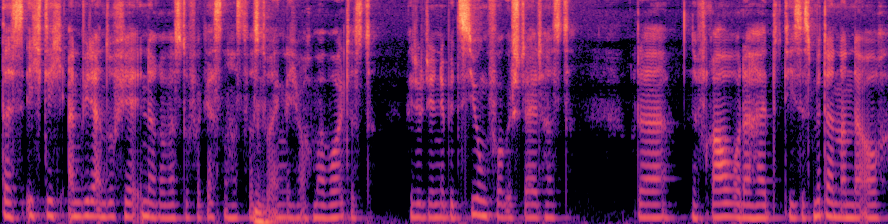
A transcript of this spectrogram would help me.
dass ich dich an wieder an so viel erinnere, was du vergessen hast, was du eigentlich auch mal wolltest, wie du dir eine Beziehung vorgestellt hast oder eine Frau oder halt dieses Miteinander auch.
